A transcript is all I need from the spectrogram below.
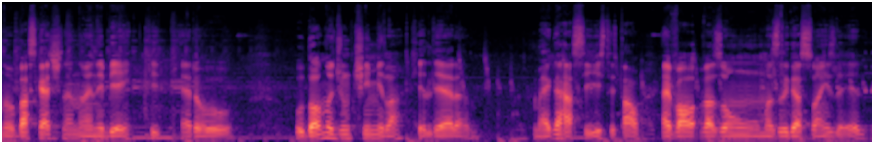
no basquete, né, no NBA, que era o, o dono de um time lá, que ele era mega racista e tal. Aí va- vazou umas ligações dele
